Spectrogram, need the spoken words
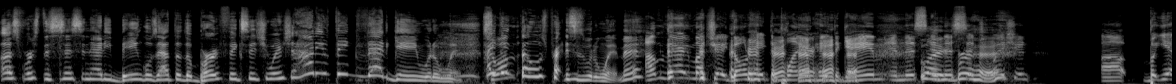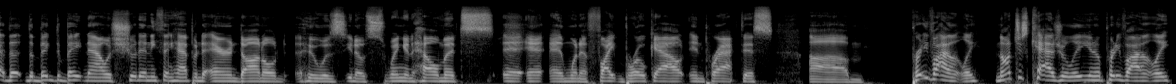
us versus the Cincinnati Bengals after the Burfict situation, how do you think that game would have went? How So do you think those practices would have went, man? I'm very much a don't hate the player, hate the game in this in this bruh. situation. Uh, but yeah, the the big debate now is should anything happen to Aaron Donald, who was you know swinging helmets, and, and when a fight broke out in practice, um, pretty violently, not just casually, you know, pretty violently.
